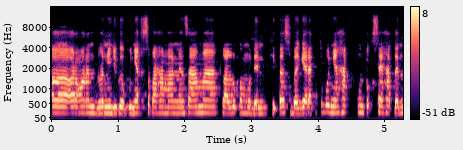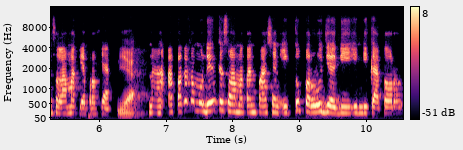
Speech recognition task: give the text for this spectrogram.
uh, orang-orang di dalamnya juga punya kesepahaman yang sama lalu kemudian kita sebagai rakyat itu punya hak untuk sehat dan selamat ya Prof ya Iya. nah apakah kemudian keselamatan pasien itu perlu jadi indikator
